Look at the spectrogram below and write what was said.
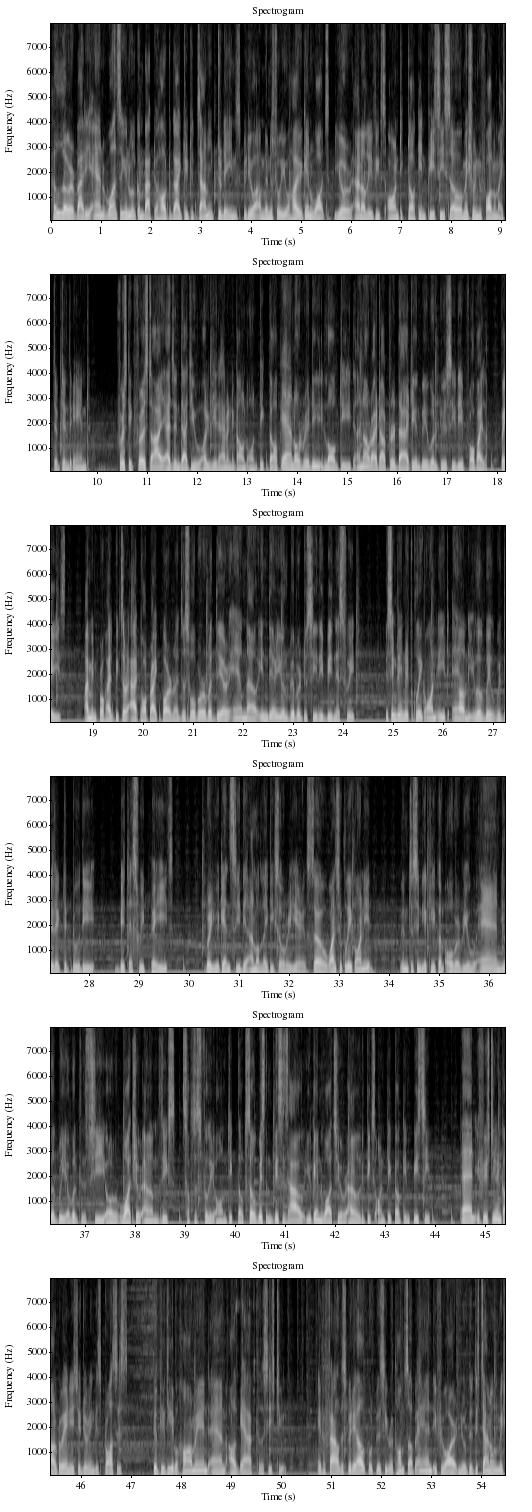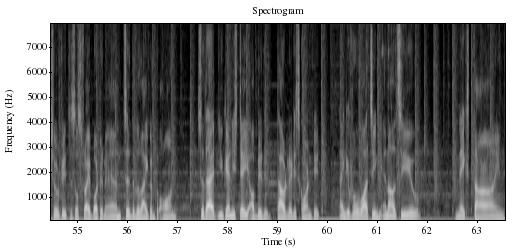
Hello everybody and once again welcome back to How to Guide YouTube channel. Today in this video I'm going to show you how you can watch your analytics on TikTok in PC. So make sure you follow my step till the end. First thing first, I assume that you already have an account on TikTok and already logged it. And now right after that you'll be able to see the profile page. I mean profile picture at top right corner. Just hover over there and now in there you'll be able to see the business suite. You simply need to click on it and you will be redirected to the suite page where you can see the analytics over here. So once you click on it, then just simply click on overview and you'll be able to see or watch your analytics successfully on TikTok. So basically this is how you can watch your analytics on TikTok in PC. And if you still encounter any issue during this process, to leave a comment and I'll be happy to assist you. If you found this video helpful, please give a thumbs up and if you are new to this channel, make sure to hit the subscribe button and set the bell icon to on so that you can stay updated with our latest content. Thank you for watching and I'll see you next time.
